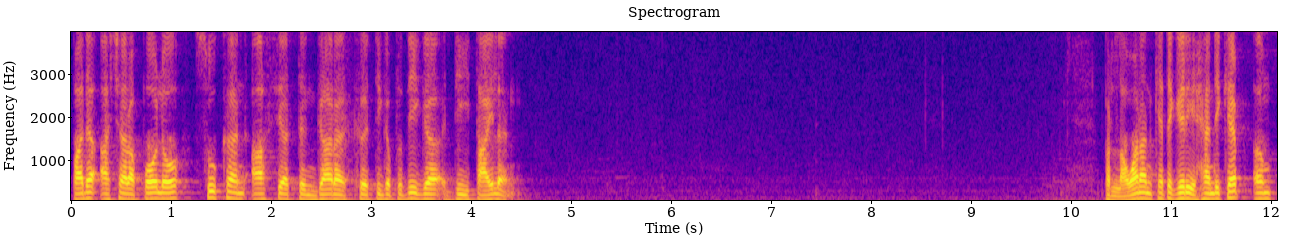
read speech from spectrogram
pada acara polo Sukan Asia Tenggara ke-33 di Thailand. Perlawanan kategori handicap 4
